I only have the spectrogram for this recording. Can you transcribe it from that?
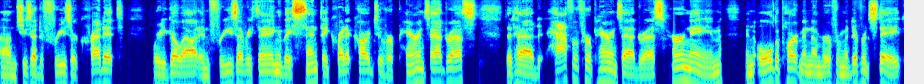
Um, she's had to freeze her credit, where you go out and freeze everything. They sent a credit card to her parents' address that had half of her parents' address, her name, an old apartment number from a different state,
